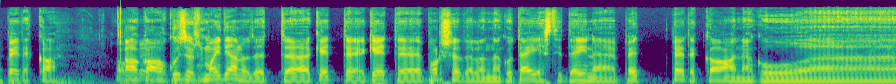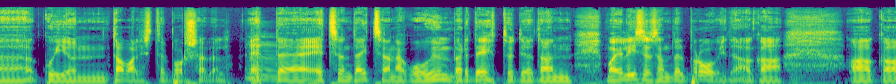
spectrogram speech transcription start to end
PDK okay.. aga kusjuures ma ei teadnud, et GT, GT Porschedel on nagu täiesti teine PDK nagu äh, kui on tavalistel Porschedel mm.. et, et see on täitsa nagu ümber tehtud ja ta on, ma ei ole ise saanud veel proovida, aga aga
